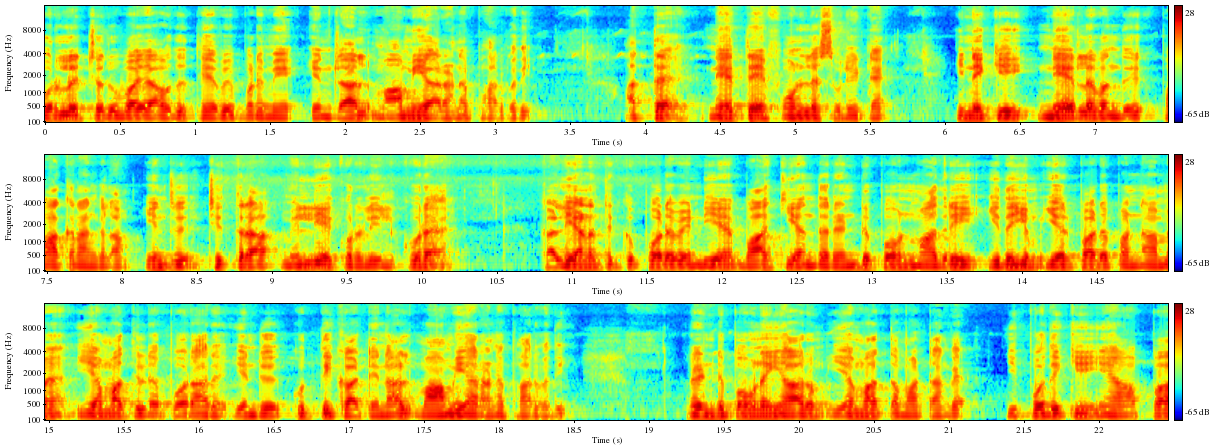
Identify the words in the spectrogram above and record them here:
ஒரு லட்சம் ரூபாயாவது தேவைப்படுமே என்றால் மாமியாரான பார்வதி. அத்தை நேத்தே ஃபோனில் சொல்லிட்டேன். இன்னைக்கு நேரில் வந்து பார்க்குறாங்களாம் என்று சித்ரா மெல்லிய குரலில் கூற கல்யாணத்துக்கு போட வேண்டிய பாக்கி அந்த ரெண்டு பவுன் மாதிரி இதையும் ஏற்பாடு பண்ணாமல் ஏமாத்திட போகிறாரு என்று குத்தி காட்டினாள் மாமியாரான பார்வதி. ரெண்டு பவுனை யாரும் ஏமாற்ற மாட்டாங்க. இப்போதைக்கு என் அப்பா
